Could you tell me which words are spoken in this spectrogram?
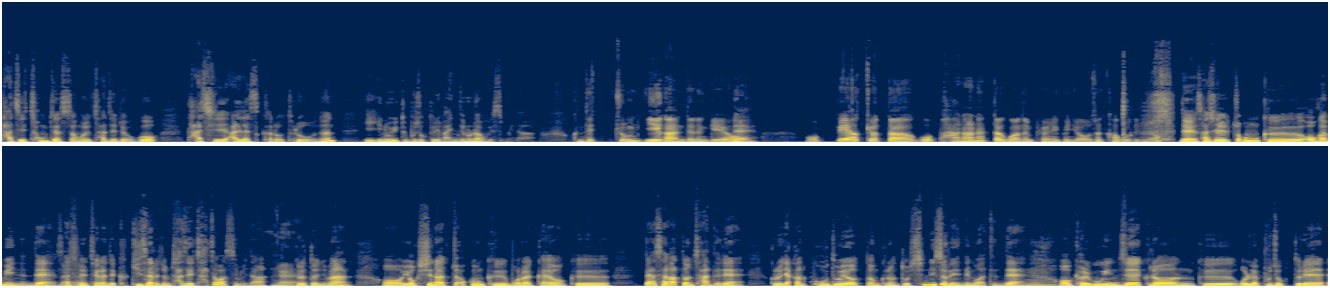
다시 정체성을 찾으려고 다시 알래스카로 들어오는 이 이누이트 부족들이 많이 늘어나고 있습니다. 근데 좀 이해가 안 되는 게요. 네. 어, 빼앗겼다 하고 반환했다고 하는 표현이 굉장히 어색하거든요. 네, 사실 조금 그 어감이 있는데 사실 네. 제가 이제 그 기사를 좀 자세히 찾아왔습니다. 네. 그랬더니만 어 역시나 조금 그 뭐랄까요 그 뺏어갔던 자들의 그런 약간 고도의 어떤 그런 또 심리전이 있는 것 같은데 음. 어 결국 이제 그런 그 원래 부족들의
